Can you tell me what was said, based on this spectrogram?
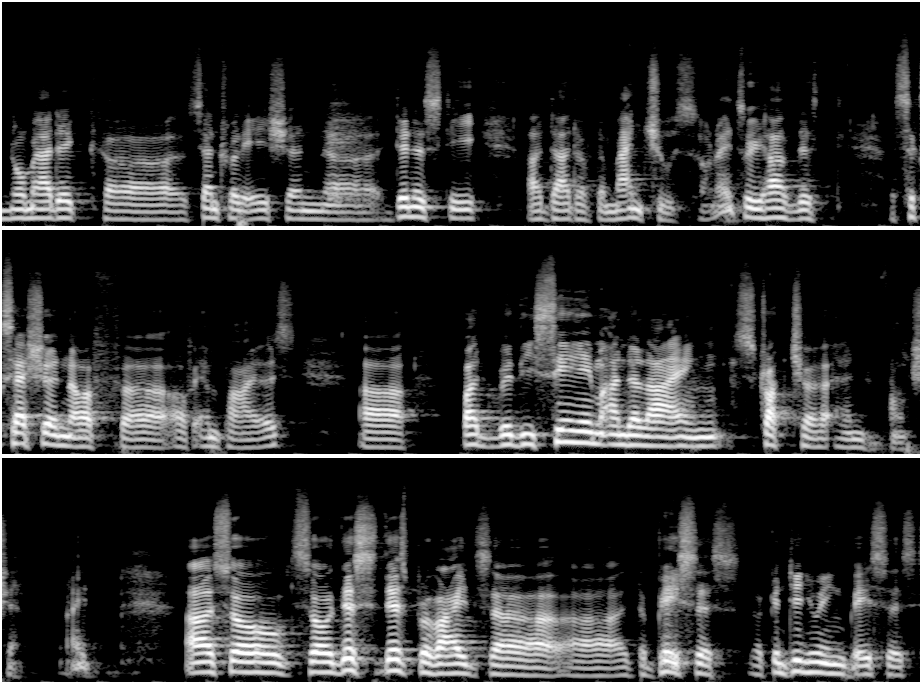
nomadic uh, Central Asian uh, dynasty, uh, that of the Manchus. All right, so you have this succession of, uh, of empires, but with the same underlying structure and function. Uh, so, so this, this provides uh, uh, the basis, the continuing basis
